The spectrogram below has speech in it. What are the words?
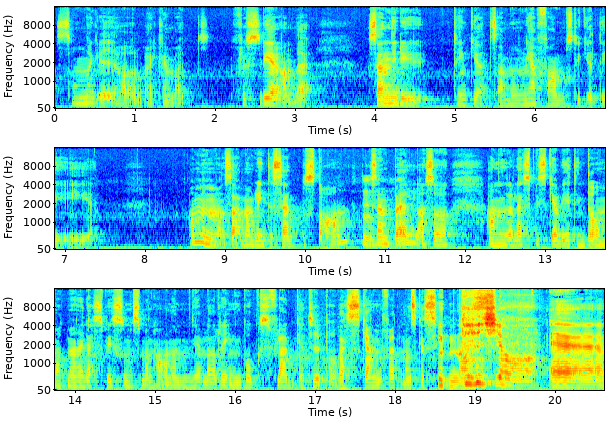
såna grejer har verkligen varit frustrerande. Sen är det ju, tänker jag att så här, många fams tycker att det är Ja, men man, så här, man blir inte sedd på stan till exempel. Alltså, andra lesbiska vet inte om att man är lesbisk så måste man ha någon jävla regnbågsflagga typ på väskan för att man ska synas. ja. Eh,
